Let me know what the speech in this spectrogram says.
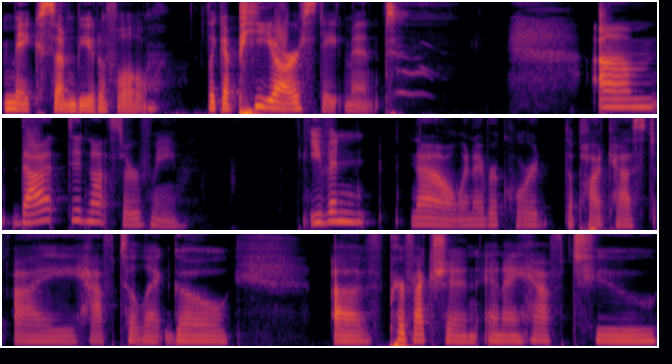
make some beautiful like a pr statement Um, that did not serve me. Even now, when I record the podcast, I have to let go of perfection and I have to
